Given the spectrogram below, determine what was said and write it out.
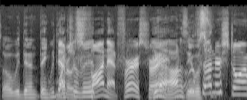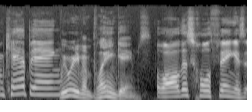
so we didn't think we much thought it was of it. fun at first, right? Yeah, honestly, it was- thunderstorm camping. We were even playing games. While this whole thing is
